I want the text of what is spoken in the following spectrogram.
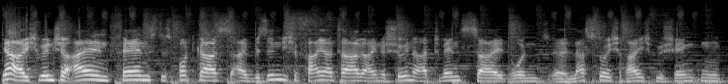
Ja, ich wünsche allen Fans des Podcasts ein besinnliche Feiertage, eine schöne Adventszeit und äh, lasst euch reich beschenken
